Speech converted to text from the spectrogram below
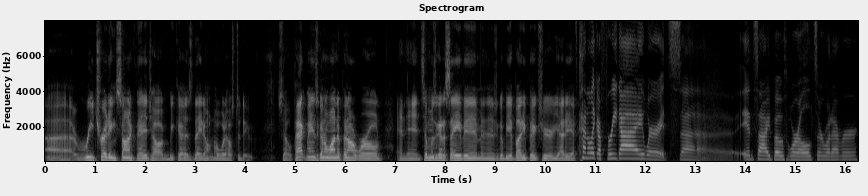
uh, retreading Sonic the Hedgehog because they don't know what else to do. So Pac-Man's going to wind up in our world, and then someone's going to save him, and there's going to be a buddy picture, yada yada. It's kind of like a free guy where it's uh, inside both worlds or whatever.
